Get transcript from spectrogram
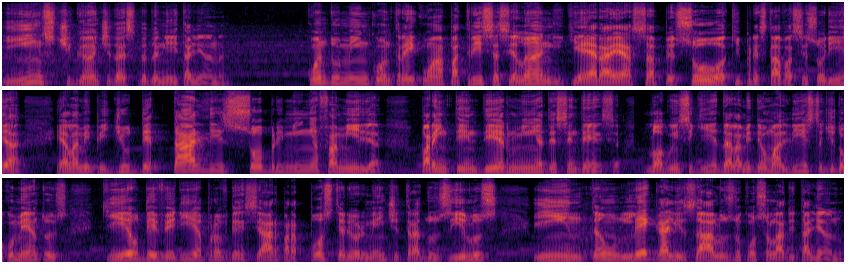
e instigante da cidadania italiana. Quando me encontrei com a Patrícia Celani, que era essa pessoa que prestava assessoria, ela me pediu detalhes sobre minha família para entender minha descendência. Logo em seguida, ela me deu uma lista de documentos que eu deveria providenciar para posteriormente traduzi-los e então legalizá-los no consulado italiano.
